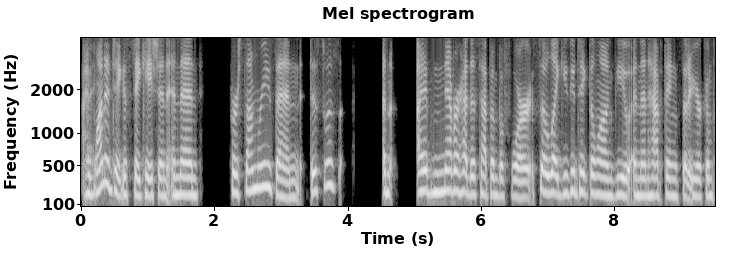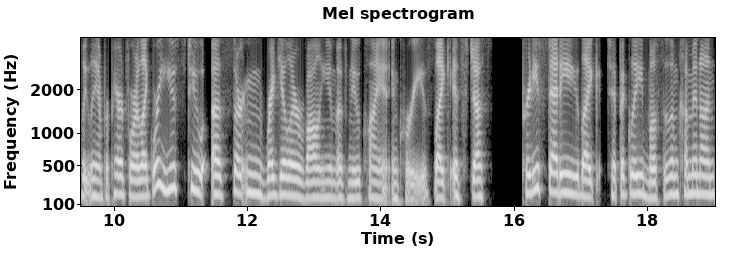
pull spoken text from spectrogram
I want to take a staycation. And then for some reason, this was an I have never had this happen before. So, like, you can take the long view and then have things that you're completely unprepared for. Like, we're used to a certain regular volume of new client inquiries. Like, it's just pretty steady. Like, typically, most of them come in on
